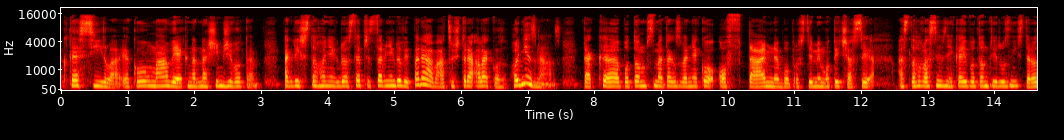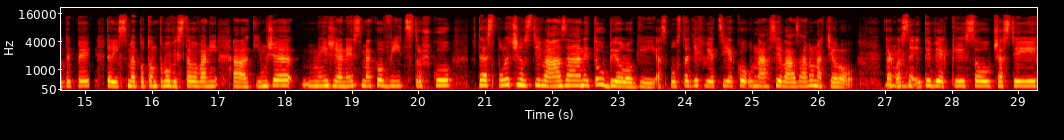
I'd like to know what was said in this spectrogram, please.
k té síle, jakou má věk nad naším životem. A když z toho někdo, z té představy někdo vypadává, což teda ale jako hodně z nás, tak eh, potom jsme takzvaně jako off time nebo prostě mimo ty časy. A z toho vlastně vznikají potom ty různé stereotypy, které jsme potom tomu vystavovaný. A tím, že my ženy jsme jako víc trošku té společnosti vázány tou biologií a spousta těch věcí jako u nás je vázáno na tělo, tak hmm. vlastně i ty věky jsou častěji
